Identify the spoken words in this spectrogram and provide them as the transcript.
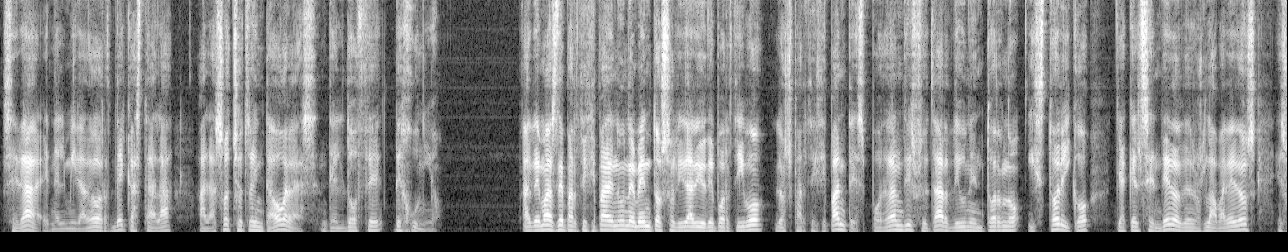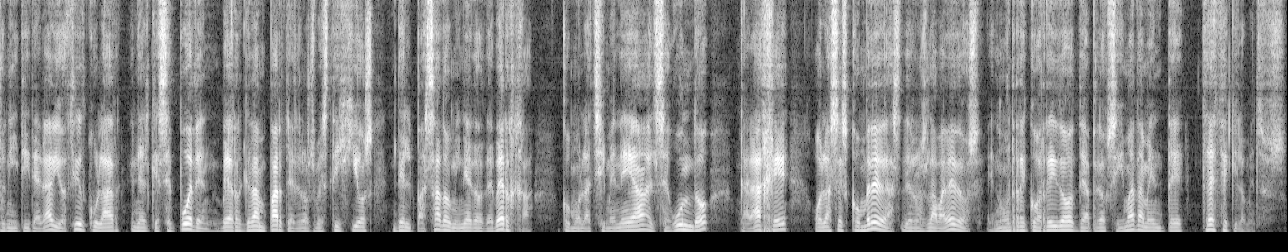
será en el Mirador de Castala a las 8.30 horas del 12 de junio. Además de participar en un evento solidario y deportivo, los participantes podrán disfrutar de un entorno histórico, ya que el Sendero de los Lavaderos es un itinerario circular en el que se pueden ver gran parte de los vestigios del pasado minero de Berja, como la chimenea, el segundo, garaje o las escombreras de los lavaderos, en un recorrido de aproximadamente 13 kilómetros.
